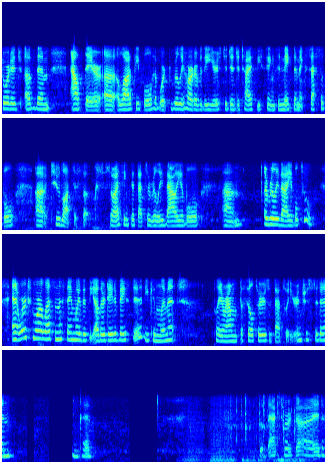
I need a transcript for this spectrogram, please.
shortage of them out there. Uh, a lot of people have worked really hard over the years to digitize these things and make them accessible uh, to lots of folks. So I think that that's a really valuable, um, a really valuable tool. And it works more or less in the same way that the other database did. You can limit, play around with the filters if that's what you're interested in. Okay. Go back to our guide.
